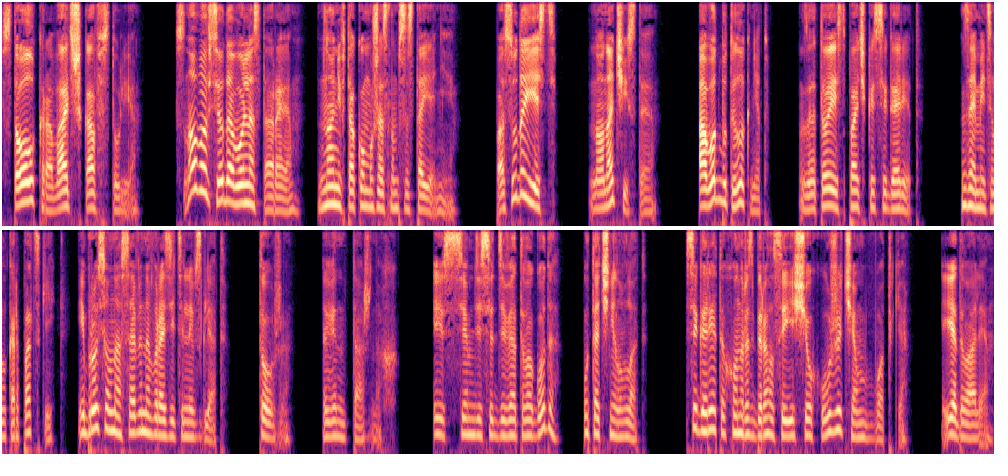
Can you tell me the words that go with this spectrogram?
Стол, кровать, шкаф, стулья. Снова все довольно старое, но не в таком ужасном состоянии. Посуда есть, но она чистая. А вот бутылок нет. Зато есть пачка сигарет», — заметил Карпатский и бросил на Савина выразительный взгляд. «Тоже винтажных». «Из 79-го года?» — уточнил Влад. В сигаретах он разбирался еще хуже, чем в водке. «Едва ли»,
